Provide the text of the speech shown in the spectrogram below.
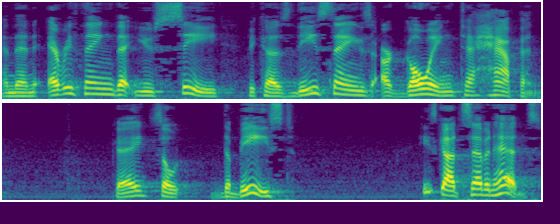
and then everything that you see because these things are going to happen. Okay? So the beast, he's got seven heads.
